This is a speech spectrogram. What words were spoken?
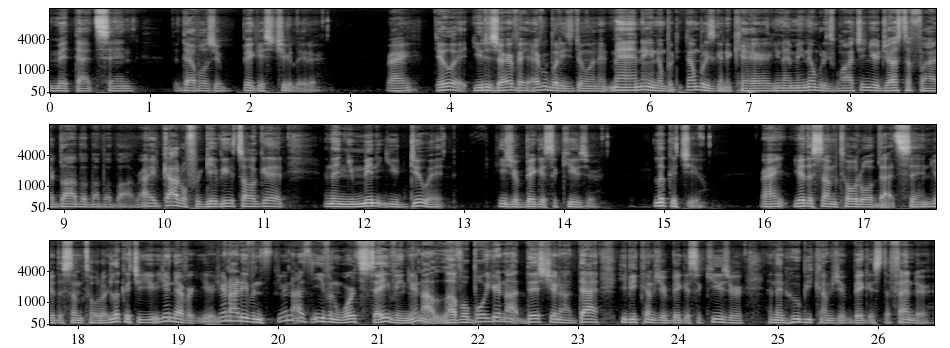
commit that sin, the devil's your biggest cheerleader, right? Do it. You deserve it. Everybody's doing it. Man, ain't nobody nobody's gonna care. You know what I mean? Nobody's watching. You're justified, blah, blah, blah, blah, blah, right? God will forgive you. It's all good. And then the minute you do it, he's your biggest accuser. Look at you. Right? You're the sum total of that sin. You're the sum total. Look at you. You're never, you're, you're not even, you're not even worth saving. You're not lovable. You're not this. You're not that. He becomes your biggest accuser. And then who becomes your biggest defender?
